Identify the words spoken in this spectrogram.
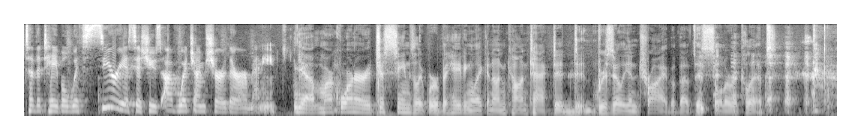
to the table with serious issues of which I'm sure there are many. Yeah, Mark Warner, it just seems like we're behaving like an uncontacted Brazilian tribe about this solar eclipse.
